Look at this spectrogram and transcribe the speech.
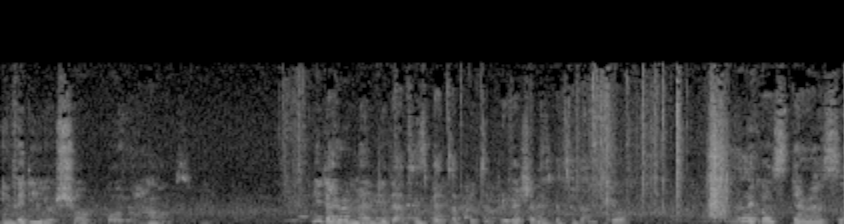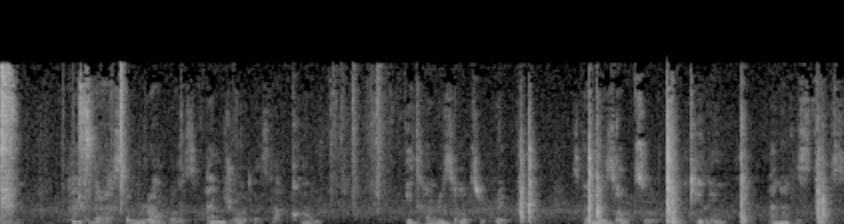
invading your shop or your house. Need I remind you that it's better prevention is better than cure because there are some there are some robbers armed robbers that come. It can result to rape. It can result to killing and other stuff.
